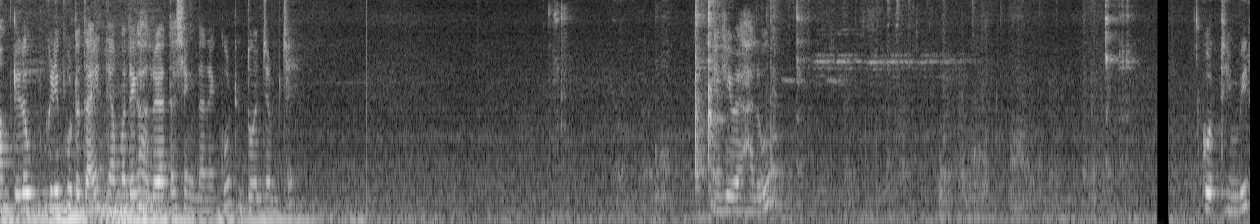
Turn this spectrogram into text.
आमटीला उकळी फुटत आहे त्यामध्ये घालूया आता शेंगदाणे कूट दोन चमचे. घेऊया हलवून. कोथिंबीर.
